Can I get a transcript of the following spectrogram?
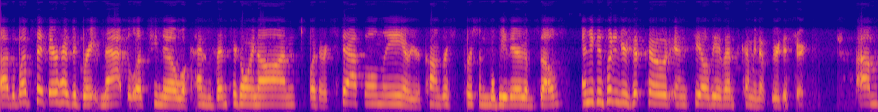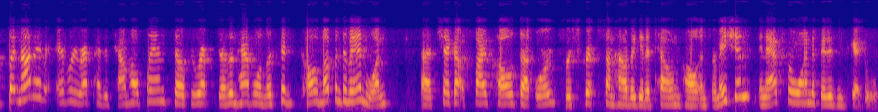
Uh, the website there has a great map that lets you know what kind of events are going on, whether it's staff only or your congressperson will be there themselves. And you can put in your zip code and see all the events coming up for your district. Um, but not every, rep has a town hall plan, so if your rep doesn't have one listed, call them up and demand one. Uh, check out fivecalls.org for scripts on how to get a town hall information and ask for one if it isn't scheduled.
